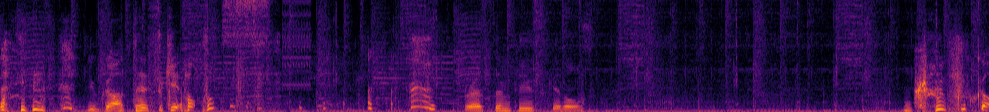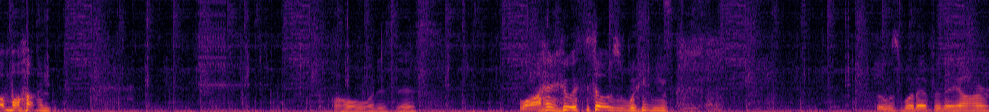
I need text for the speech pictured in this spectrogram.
you got this, Skittles. Rest in peace, Skittles. Come on. Oh, what is this? Fly with those wings. Those whatever they are.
